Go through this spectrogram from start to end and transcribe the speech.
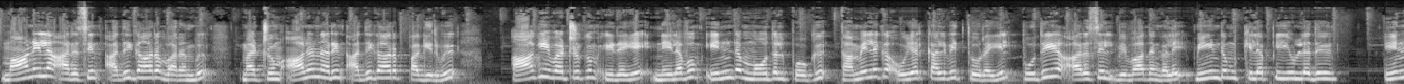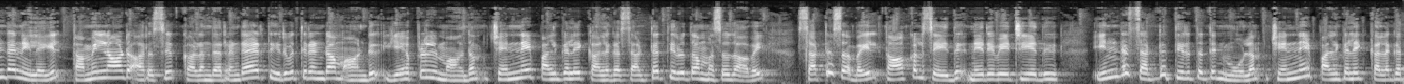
மாநில அரசின் அதிகார வரம்பு மற்றும் ஆளுநரின் அதிகார பகிர்வு ஆகியவற்றுக்கும் இடையே நிலவும் இந்த மோதல் போக்கு தமிழக உயர்கல்வித்துறையில் புதிய அரசியல் விவாதங்களை மீண்டும் கிளப்பியுள்ளது. இந்த நிலையில் தமிழ்நாடு அரசு கடந்த ரெண்டாயிரத்தி இருபத்தி ரெண்டாம் ஆண்டு ஏப்ரல் மாதம் சென்னை பல்கலைக்கழக சட்டத்திருத்த மசோதாவை சட்டசபையில் தாக்கல் செய்து நிறைவேற்றியது. இந்த சட்ட திருத்தத்தின் மூலம் சென்னை பல்கலைக்கழக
